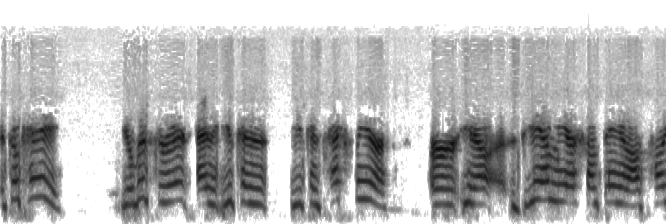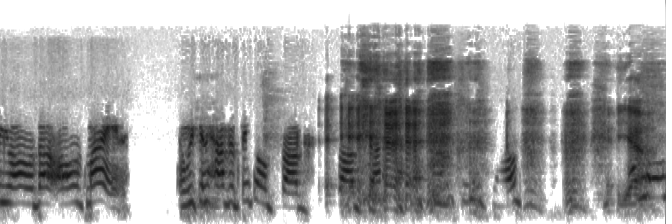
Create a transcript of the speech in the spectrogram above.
It's okay. You'll live through it, and you can you can text me or or you know DM me or something, and I'll tell you all about all of mine and we can have a big old sob sob yeah. And then,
